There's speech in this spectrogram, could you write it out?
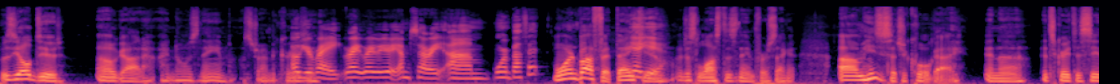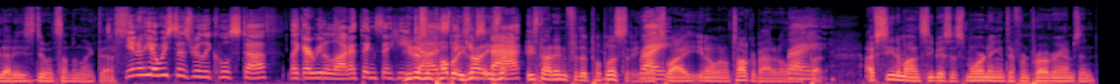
Who's the old dude? Oh God, I know his name. It's driving me crazy. Oh, you're right. Right, right, right. right. I'm sorry. Um, Warren Buffett? Warren Buffett. Thank Yeah, you. yeah. I just lost his name for a second. Um, he's such a cool guy, and uh, it's great to see that he's doing something like this. You know, he always does really cool stuff. Like I read a lot of things that he, he doesn't does public. He's not, he's not. He's not in for the publicity. Right. That's why you know we don't talk about it a lot. Right. But I've seen him on CBS this morning in different programs, and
